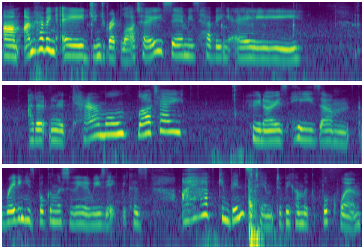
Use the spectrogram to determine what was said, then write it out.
Um, I'm having a gingerbread latte. Sam is having a, I don't know, caramel latte. Who knows? He's um, reading his book and listening to music because I have convinced him to become a bookworm.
